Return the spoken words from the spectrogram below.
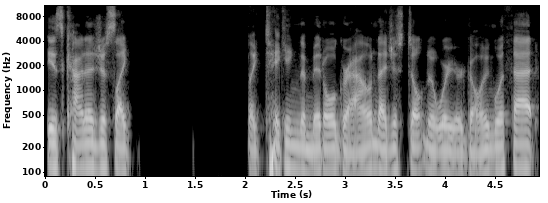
is kind of just like like taking the middle ground. I just don't know where you're going with that,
